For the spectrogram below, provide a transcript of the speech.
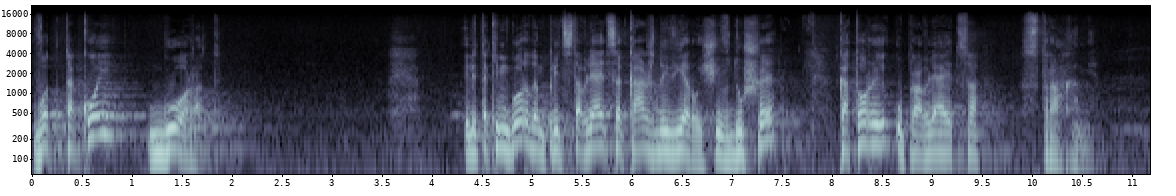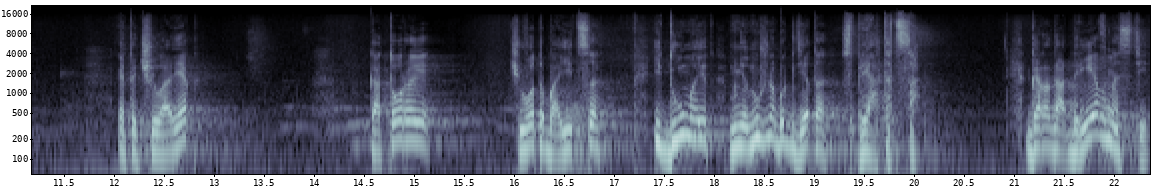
Вот такой город – или таким городом представляется каждый верующий в душе, который управляется страхами. Это человек, который чего-то боится и думает, мне нужно бы где-то спрятаться. Города древности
